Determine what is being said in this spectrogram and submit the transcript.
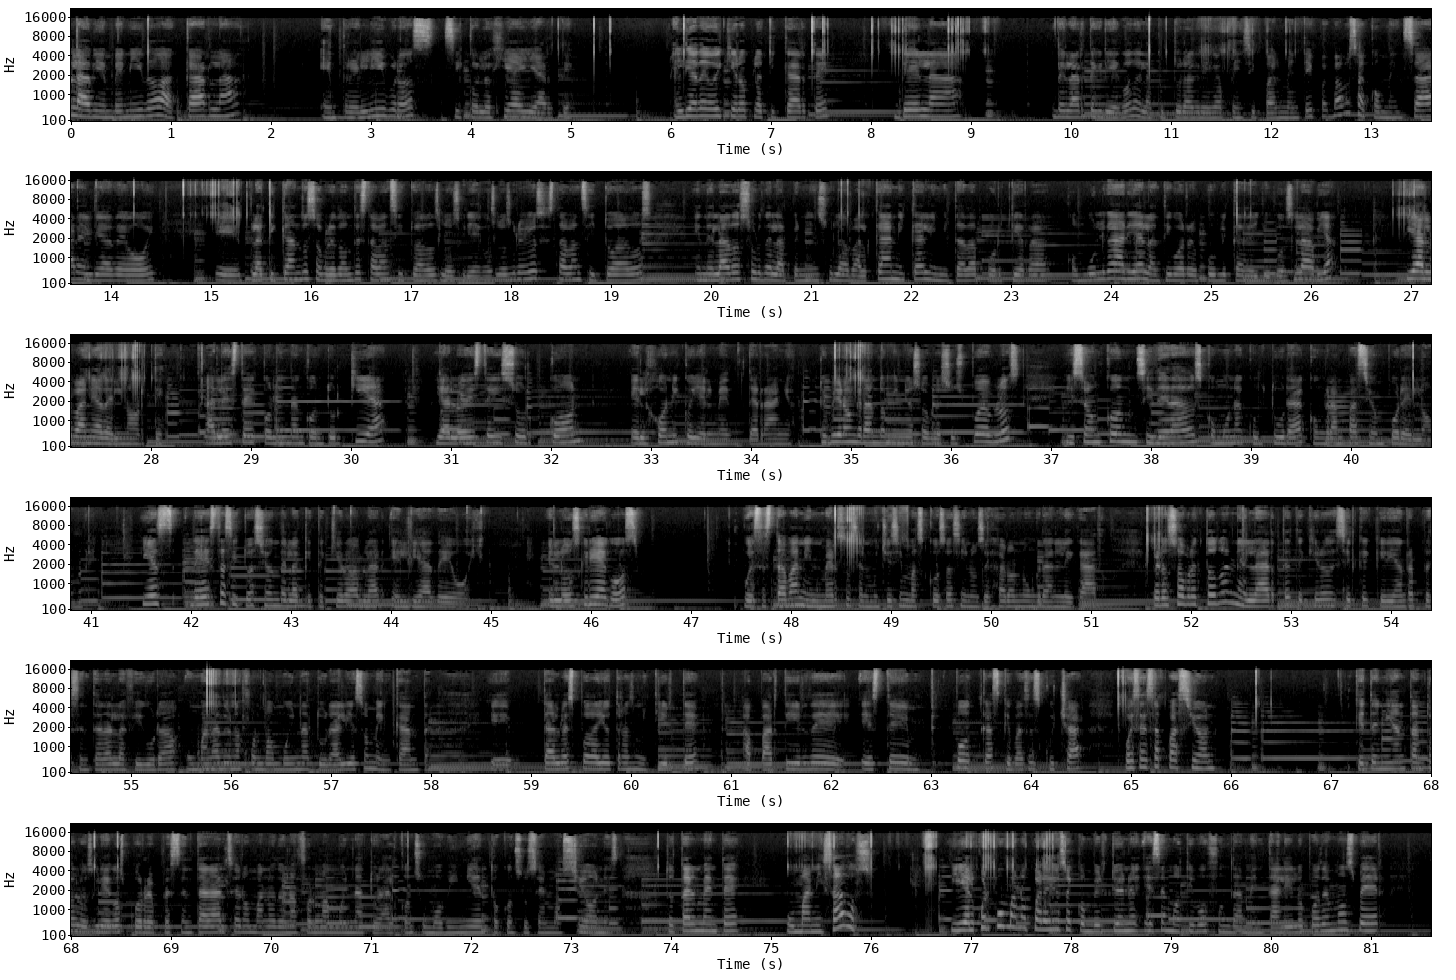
Hola, bienvenido a Carla entre libros, psicología y arte. El día de hoy quiero platicarte de la, del arte griego, de la cultura griega principalmente. Y pues vamos a comenzar el día de hoy eh, platicando sobre dónde estaban situados los griegos. Los griegos estaban situados en el lado sur de la península balcánica, limitada por tierra con Bulgaria, la antigua República de Yugoslavia y Albania del Norte. Al este colindan con Turquía y al oeste y sur con el Jónico y el Mediterráneo. Tuvieron gran dominio sobre sus pueblos y son considerados como una cultura con gran pasión por el hombre. Y es de esta situación de la que te quiero hablar el día de hoy. Los griegos pues estaban inmersos en muchísimas cosas y nos dejaron un gran legado. Pero sobre todo en el arte te quiero decir que querían representar a la figura humana de una forma muy natural y eso me encanta. Eh, tal vez pueda yo transmitirte a partir de este podcast que vas a escuchar, pues esa pasión que tenían tanto los griegos por representar al ser humano de una forma muy natural, con su movimiento, con sus emociones, totalmente humanizados. Y el cuerpo humano para ellos se convirtió en ese motivo fundamental y lo podemos ver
